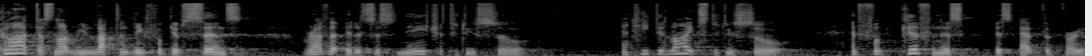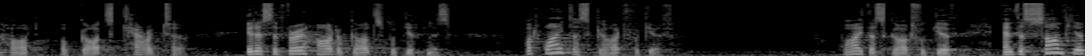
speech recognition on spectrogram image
God does not reluctantly forgive sins, rather, it is His nature to do so. And He delights to do so. And forgiveness is at the very heart of God's character. It is the very heart of God's forgiveness. But why does God forgive? Why does God forgive? And the psalm here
